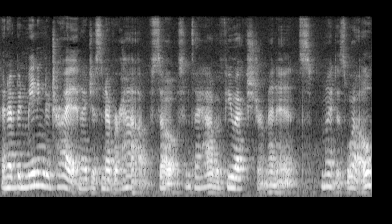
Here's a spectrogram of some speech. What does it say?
And I've been meaning to try it and I just never have. So since I have a few extra minutes, might as well.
